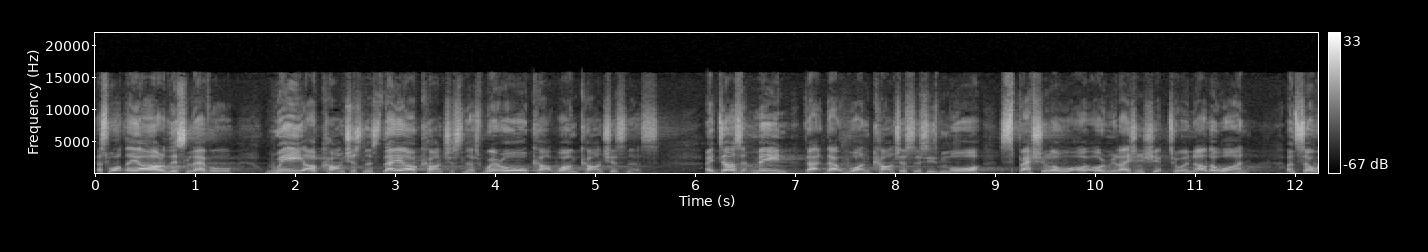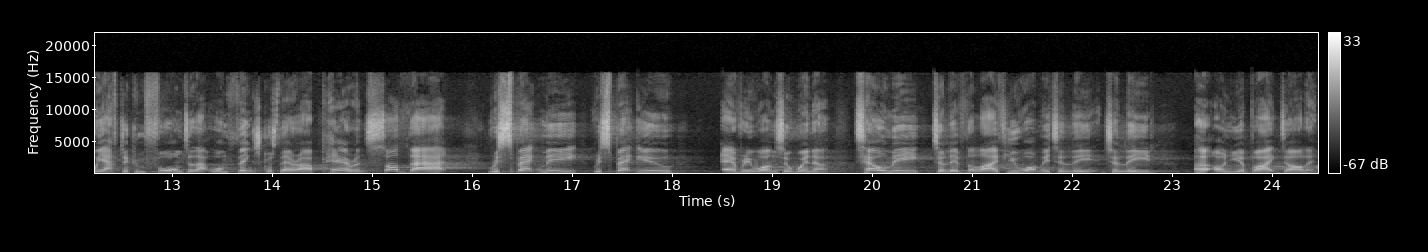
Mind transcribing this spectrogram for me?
That's what they are on this level. We are consciousness, they are consciousness. We're all one consciousness. It doesn't mean that, that one consciousness is more special or, or, or in relationship to another one. And so we have to conform to that one thinks because they're our parents. Sod that. Respect me, respect you. Everyone's a winner. Tell me to live the life you want me to lead, to lead uh, on your bike, darling.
